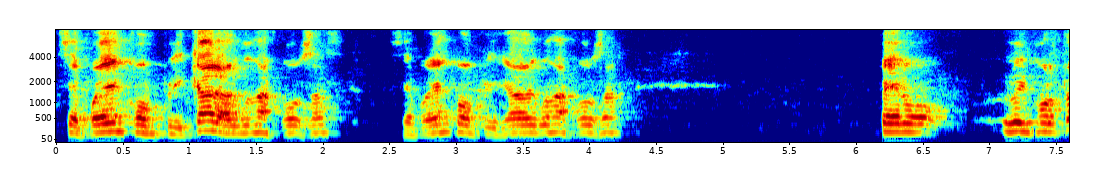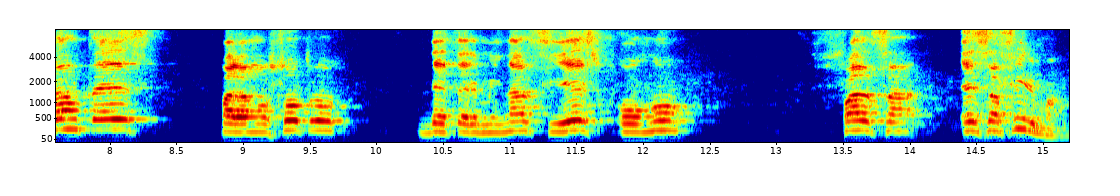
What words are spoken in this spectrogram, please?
se pueden complicar algunas cosas, se pueden complicar algunas cosas, pero lo importante es para nosotros determinar si es o no falsa esa firma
